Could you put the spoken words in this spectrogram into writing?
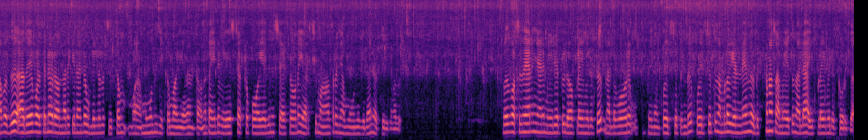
അപ്പോൾ ഇത് അതേപോലെ തന്നെ ഒരു ഒന്നര കിലോന്റെ ഉള്ളിലുള്ള ചിക്കൻ മൂന്ന് ചിക്കൻ വാങ്ങിയതാണ് കേട്ടോ എന്നിട്ട് അതിന്റെ വേസ്റ്റൊക്കെ പോയതിന് ശേഷമാണ് ഇറച്ചി മാത്രം ഞാൻ മൂന്ന് കിലോന് എടുത്തിരിക്കുന്നത്. അപ്പോൾ അത് കുറച്ച് നേരം ഞാൻ മീഡിയം ടു ലോ ഫ്ലെയിമിലിട്ട് നല്ലപോലെ പിന്നെ പൊരിച്ചിട്ടുണ്ട്. പൊരിച്ചിട്ട് നമ്മൾ എണ്ണയിൽ നിന്ന് എടുക്കുന്ന സമയത്ത് നല്ല ഹൈ ഫ്ലെയിമിൽ ഇട്ട് കൊടുക്കുക.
